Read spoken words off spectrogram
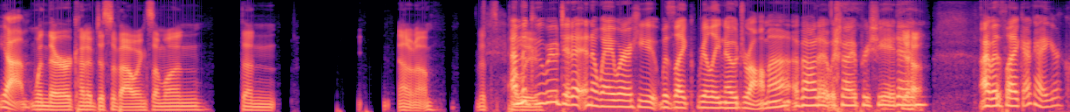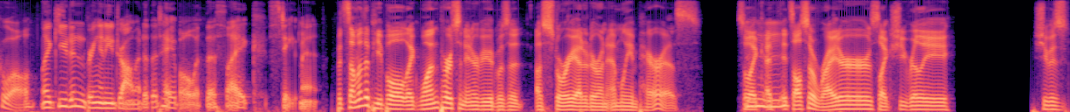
yeah. when they're kind of disavowing someone, then I don't know. That's and the guru did it in a way where he was like really no drama about it which i appreciated Yeah. i was like okay you're cool like you didn't bring any drama to the table with this like statement But some of the people, like one person interviewed was a, a story editor on Emily in Paris. So like Mhm. it- it's also writers. Like she really, she was.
